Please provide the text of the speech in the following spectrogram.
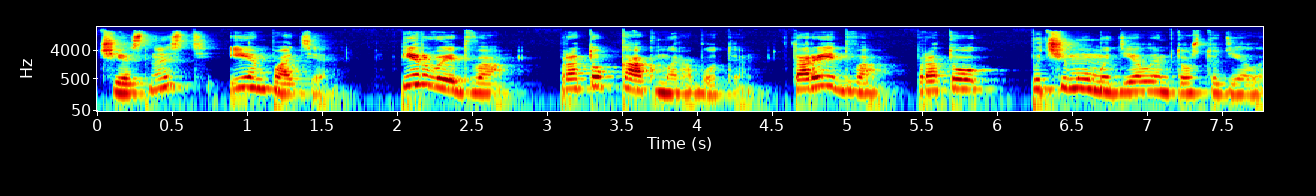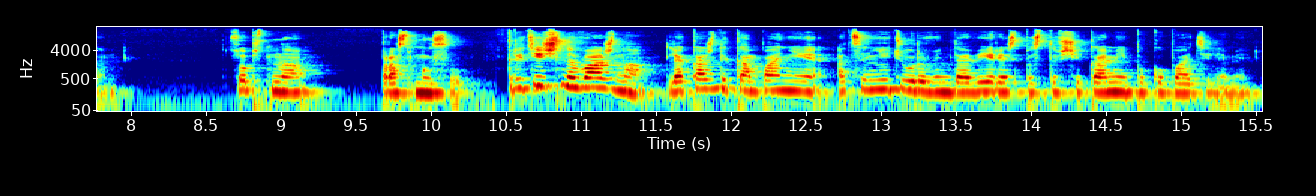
честность и эмпатия. Первые два – про то, как мы работаем. Вторые два – про то, почему мы делаем то, что делаем. Собственно, про смысл. Критично важно для каждой компании оценить уровень доверия с поставщиками и покупателями.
